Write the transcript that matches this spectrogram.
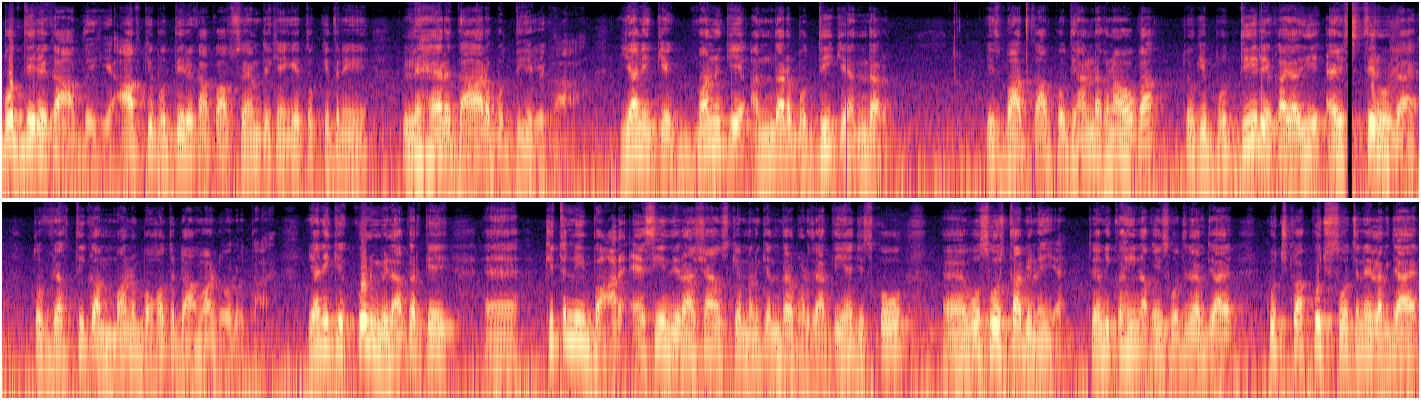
बुद्धि रेखा आप देखिए, आपकी बुद्धि रेखा को आप स्वयं देखेंगे तो कितनी लहरदार बुद्धि रेखा यानी कि मन के अंदर, बुद्धि के अंदर। इस बात का आपको ध्यान रखना होगा, क्योंकि बुद्धि रेखा यदि अस्थिर हो जाए तो व्यक्ति का मन बहुत डामाडोल होता है। यानी कि कुल मिलाकर के कितनी बार ऐसी निराशाएँ उसके मन के अंदर भर जाती हैं जिसको वो सोचता भी नहीं है। तो यानी कहीं ना कहीं सोचने लग जाए, कुछ का कुछ सोचने लग जाए,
